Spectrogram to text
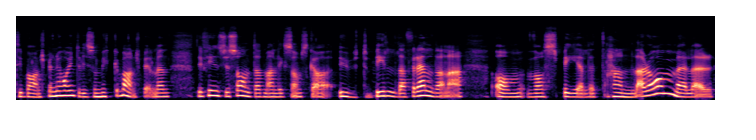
till barnspel. Nu har ju inte vi så mycket barnspel, men det finns ju sånt att man liksom ska utbilda föräldrarna om vad spelet handlar om eller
